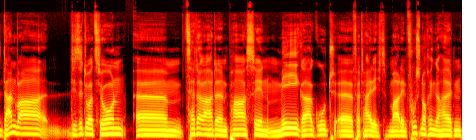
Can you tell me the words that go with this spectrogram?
dann war die Situation, ähm, Zetterer hatte ein paar Szenen mega gut äh, verteidigt. Mal den Fuß noch hingehalten.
